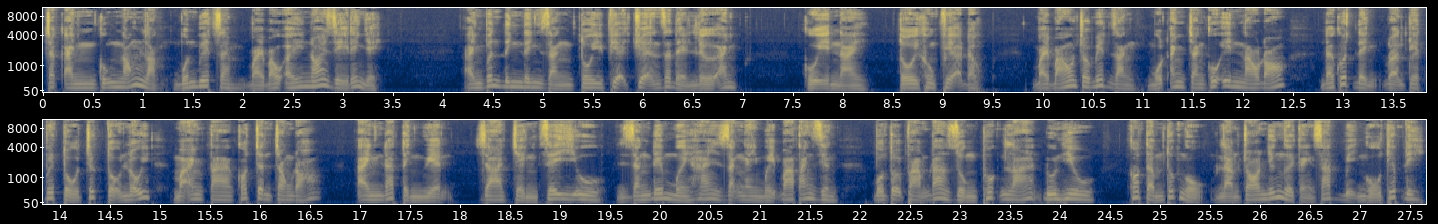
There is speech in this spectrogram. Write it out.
Chắc anh cũng nóng lòng Muốn biết xem bài báo ấy nói gì đấy nhỉ? Anh vẫn đinh ninh rằng tôi phịa chuyện ra để lừa anh. Cô in này, Tôi không phịa đâu. Bài báo cho biết rằng Một anh chàng cố in nào đó Đã quyết định đoạn tuyệt với tổ chức tội lỗi Mà anh ta có chân trong đó. Anh đã tình nguyện ra trình CIU rằng đêm 12 dạng ngày 13 tháng riêng bọn tội phạm đã dùng thuốc lá Dunhill Có tầm thuốc ngủ Làm cho những người cảnh sát bị ngủ tiếp đi.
